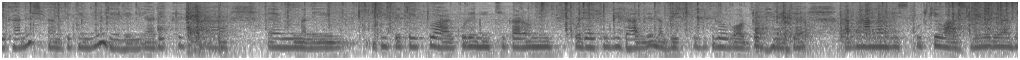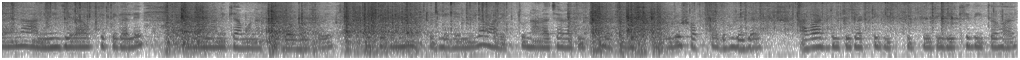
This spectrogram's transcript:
যেখানে, সেখান থেকে নিয়ে ঢেলে নিই। আর একটু মানে ডিপেটা একটু আর করে নিচ্ছি, কারণ সোজাসুজি ঢাললে না বিস্কুটগুলো বড্ড ভেঙে যায়। আর ভাঙা বিস্কুট কেউ আসলেও দেওয়া যায় না, আর নিজেরাও খেতে গেলে মানে কেমন একটা ডবল করে। সেজন্য একটু ঢেলে নিলাম, আর একটু নাড়াচাড়া দিচ্ছি যাতে বিস্কুটগুলো সবটা ধরে যায়। আবার দুটো চারটে বিস্কুট যদি রেখে দিতে হয়,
